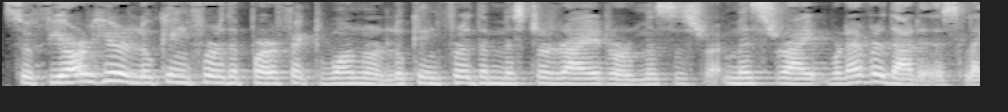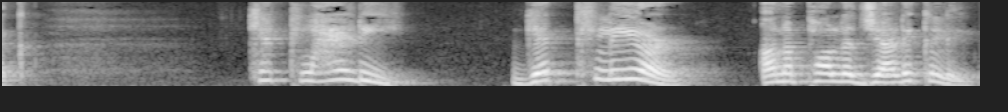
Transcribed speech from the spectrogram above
So if you're here looking for the perfect one or looking for the Mr. Right or Mrs. Right, Miss Right, whatever that is, like Get clarity. Get clear unapologetically.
